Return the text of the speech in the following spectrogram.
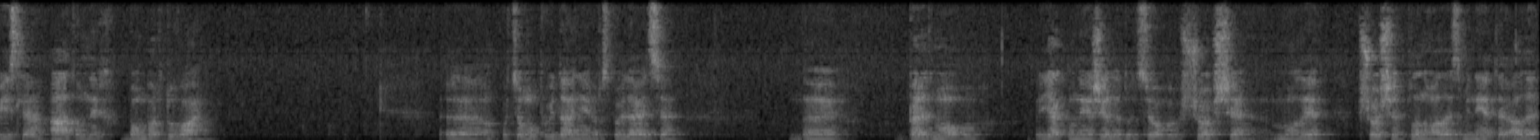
після атомних бомбардувань. Е, У цьому оповіданні розповідається е, передмову, як вони жили до цього, що ще могли, що ще планували змінити, але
